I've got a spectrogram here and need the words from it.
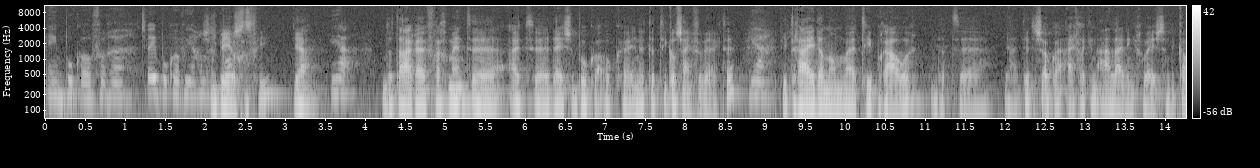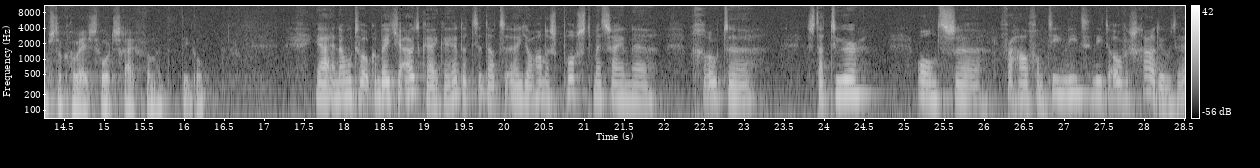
Eén boek over, uh, twee boeken over Johannes Zijn biografie, ja. Ja. Omdat daar fragmenten uit deze boeken ook in het artikel zijn verwerkt. Hè? Ja. Die draaien dan om T. Brouwer. En dat, ja, dit is ook eigenlijk een aanleiding geweest en de kapstok geweest voor het schrijven van het artikel. Ja, en dan moeten we ook een beetje uitkijken hè, dat, dat Johannes Post met zijn grote statuur ons uh, verhaal van tien niet, niet overschaduwt. Hè?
